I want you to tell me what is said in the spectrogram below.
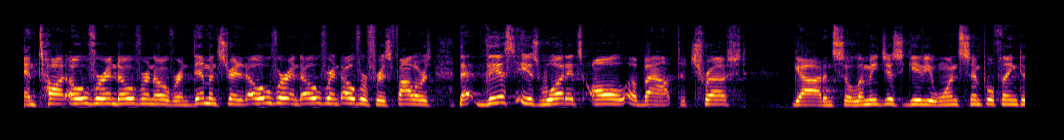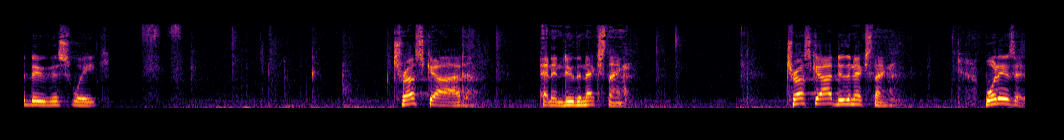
and taught over and over and over and demonstrated over and over and over for his followers that this is what it's all about to trust God. And so let me just give you one simple thing to do this week. Trust God and then do the next thing. Trust God, do the next thing. What is it?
